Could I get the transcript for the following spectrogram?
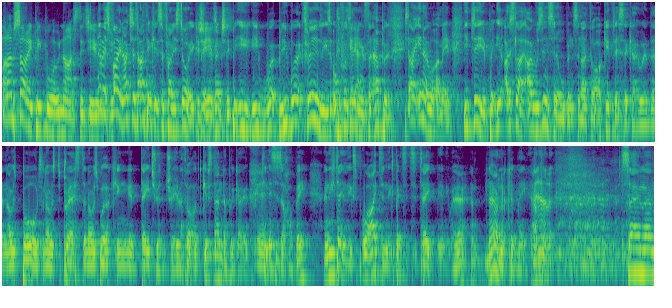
Well, I'm sorry people were nasty to you. No, it's fine. I just I think it's a funny story because you is. eventually, but you you work, but you work through these awful things Yeah. that happen. It's like you know what I mean. You do, but you, it's like I was in St Albans and I thought I'll give this a go, and then I was bored and I was depressed and I was working in data entry and I thought I'd give stand up a go. I think this is a hobby, and you don't. Ex- well, I didn't expect it to take me anywhere, and now look at me. Now, look, So um,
